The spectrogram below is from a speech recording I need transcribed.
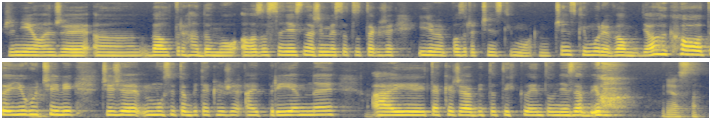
že nie len, že uh, val trha domov, ale zase nesnažíme sa to tak, že ideme pozrieť Čínsky múr. No, Čínsky múr je veľmi ďaleko od tej juhu Číny, čiže musí to byť také, že aj príjemné, aj také, že aby to tých klientov nezabilo. Jasné.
